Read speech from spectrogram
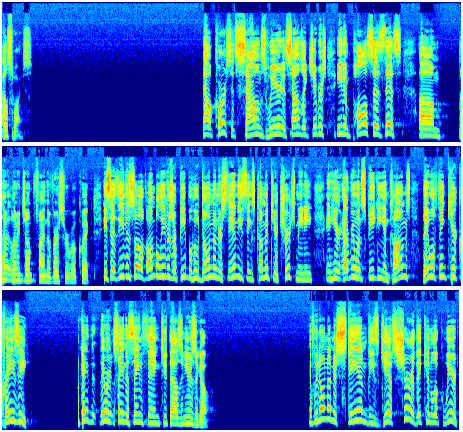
elsewise. Now, of course, it sounds weird. It sounds like gibberish. Even Paul says this. Um, let, me, let me jump, find the verse real quick. He says, Even so, if unbelievers or people who don't understand these things come into your church meeting and hear everyone speaking in tongues, they will think you're crazy. Okay? They were saying the same thing 2,000 years ago. If we don't understand these gifts, sure, they can look weird.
